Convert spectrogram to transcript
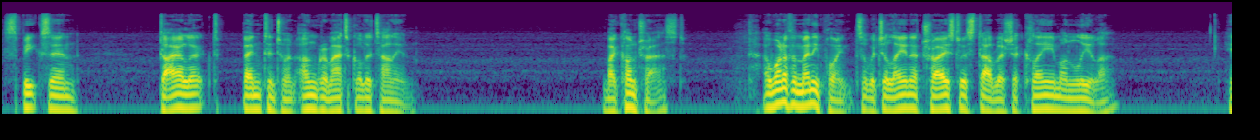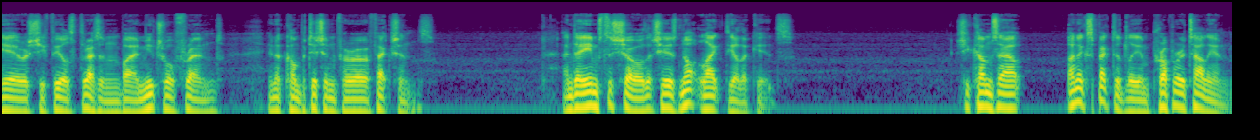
speaks in dialect bent into an ungrammatical Italian. By contrast, at one of the many points at which Elena tries to establish a claim on Lila, here as she feels threatened by a mutual friend in a competition for her affections, and aims to show that she is not like the other kids. She comes out unexpectedly in proper Italian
